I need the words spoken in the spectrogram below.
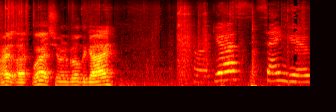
Alright, uh, Wes, you want to build the guy? Uh, yes, thank you.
